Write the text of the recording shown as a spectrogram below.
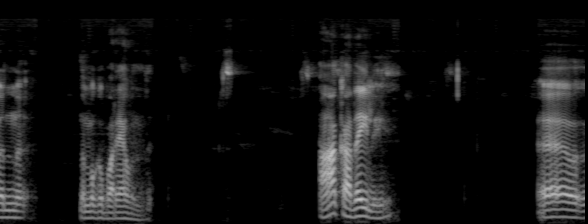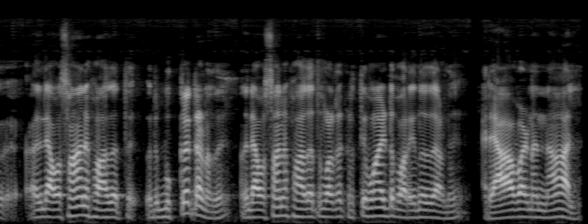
എന്ന് നമുക്ക് പറയാവുന്നത്. ആ കഥയിൽ അതിന്റെ അവസാന ഭാഗത്ത് ഒരു ബുക്ക്ലെറ്റാണത്. അതിന്റെ അവസാന ഭാഗത്ത് വളരെ കൃത്യമായിട്ട് പറയുന്നതാണ് രാവണനാൽ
